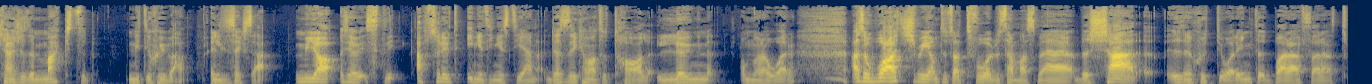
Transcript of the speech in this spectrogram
kanske det max typ 97 eller 96 Men jag, alltså, jag vet, absolut ingenting i sten. Det, alltså, det kan vara en total lögn om några år. Alltså watch me om typ såhär två år tillsammans med, blir kär i en 70-åring typ bara för att,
